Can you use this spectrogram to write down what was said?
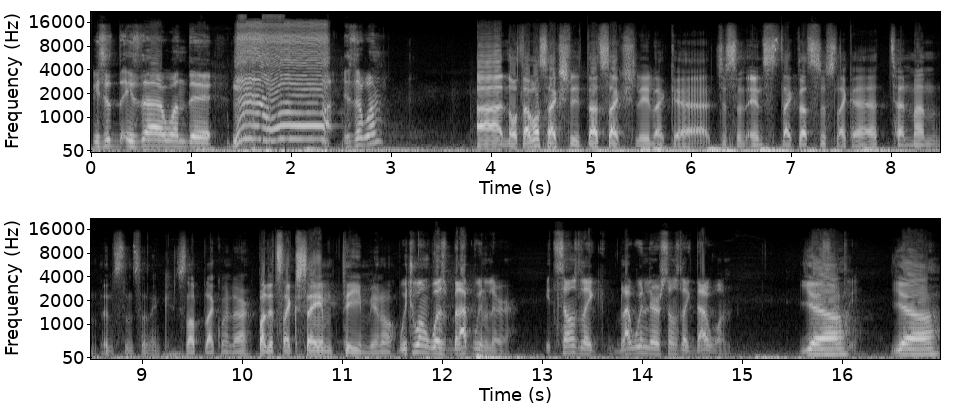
Is it is that one the? Is that one? Uh, no, that was actually that's actually like uh, just an inst like that's just like a ten man instance. I think it's not Blackwing Lair, but it's like same theme, you know. Which one was Black Lair? It sounds like Black Lair sounds like that one. Yeah, Exactly. yeah.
